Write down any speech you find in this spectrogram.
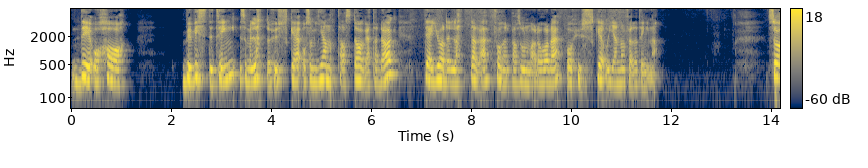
det å ha bevisste ting som er lett å huske, og som gjentas dag etter dag, det gjør det lettere for en person med ADHD å huske og gjennomføre tingene. Så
